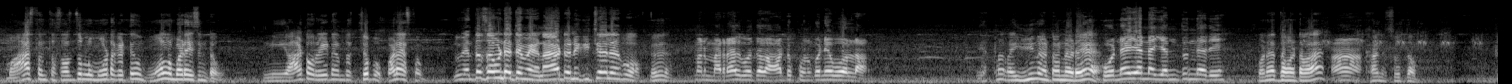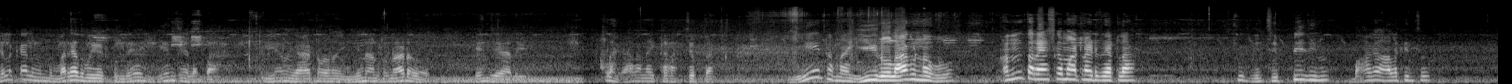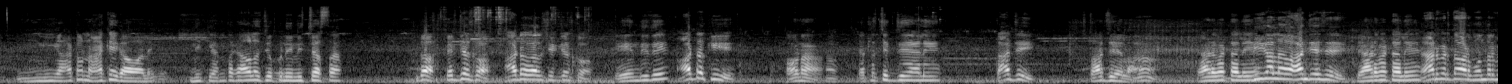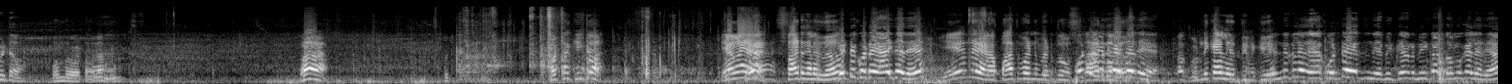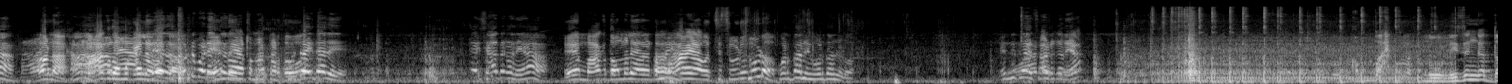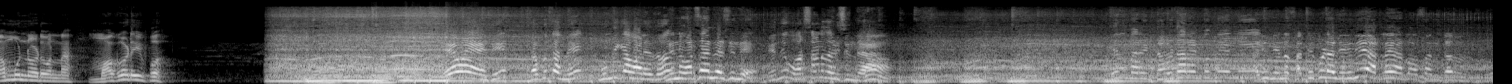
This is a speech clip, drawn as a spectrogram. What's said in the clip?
మా ఆస్తి అంతా సంచుల్లో మూట కట్టి మూలం పడేసి ఉంటావు నీ ఆటో రేట్ ఎంత చెప్పు పడేస్తాం. నువ్వు ఎంత సౌండ్ అయితే మే, నా ఆటో నీకు ఇచ్చేయలేదు మన మర్రాది పోతుంది? ఆటో కొనుక్కునే వాళ్ళ. ఎట్లా ఈయన అంటున్నాడే? కొనేయన్న ఎంత ఉంది అది? కొనేద్దామంటావా? ఆ, కానీ చూద్దాం. పిల్లకాయల ముందు మర్యాద పోయేట్టుకుంది ఏం చేయాలబ్బా? ఏం ఆటో ఈయన అంటున్నాడు ఏం చేయాలి? అలా కాదన్నా ఇక్కడ చెప్తా. ఏంటన్నా హీరో లాగున్నావు? అంత ర్యాష్గా మాట్లాడేది ఎట్లా? చూడు నేను చెప్పేది బాగా ఆలకించు. నీ ఆటో నాకే కావాలి. నీకు ఎంత కావాలో చెప్పు నేను ఇచ్చేస్తా. ఇదో చెక్ చేసుకో. ఆటో వాళ్ళు చెక్ చేసుకో. ఏంది ఇది? ఆటోకి. అవునా? ఎట్లా చెక్ చేయాలి? స్టార్ట్ చేయి. స్టార్ట్ చేయాలా. ఏడ పెట్టాలి. బీగాలు ఆన్ చేసి ఏడ పెట్టాలి. ఆడ పెడతావు ఆడ ముందర పెట్టావు ముందు పెట్టాలి. స్టార్ట్ కాలేదు. పెట్టి కొట్టే అవుతుంది ఏందయ్యా పాత బండి పెట్టుకో కొట్టే స్టార్ట్ అవుతుంది కాలేదు. గుండెకాయ లేదు దీనికి. ఎందుకు లేదా? కొట్టే అవుతుంది. మీ కాడ మీ కాడ దొమ్మకాయ లేదా? అవునా? మాకు దొమ్మకాయ లేదా, లేదు కొట్టు పడి ఏందయ్యా అట్లా మాట్లాడతావు? అవుతుంది. ఏ, శాత కదా ఏ మాకు దొమ్మలేదంట రావయ్యా వచ్చి చూడు. చూడు కొడతా నీ కొడతా చూడు. ఎందుకు స్టార్ట్ కదా అబ్బా నువ్వు నిజంగా దమ్మున్నోడు అన్న. మగోడు ఇపో ఏమయ్యా ఇది? దగ్గుతుంది ముందుకే వాలేదు? నిన్న వర్షాన్ని తెలిసింది ఎందుకు వర్షాన్ని తడిసిందా? ఏంది మరి డరుడర్ అంటుంది ఏంది? అది నిన్న సత్య కూడా తిరిగి అట్లే అట్లా డర్ సర్ది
